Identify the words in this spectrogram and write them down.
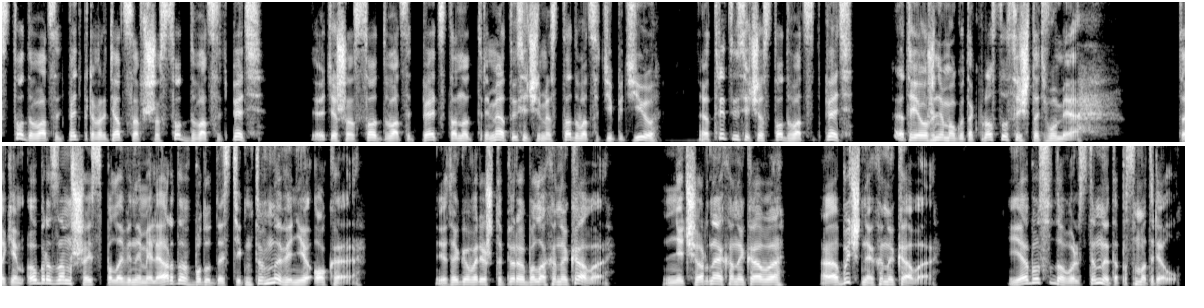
125 превратятся в 625, эти 625 станут 3125, а 3125 — это я уже не могу так просто сосчитать в уме. Таким образом, 6,5 миллиардов будут достигнуты в мгновение ока. И ты говоришь, что первая была Ханекава. Не черная Ханекава, а обычная Ханекава я бы с удовольствием на это посмотрел.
